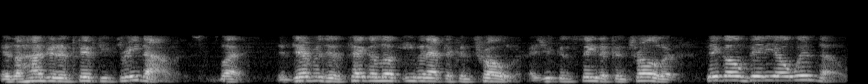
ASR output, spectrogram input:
is $153. But the difference is take a look even at the controller. As you can see, the controller, big old video window.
